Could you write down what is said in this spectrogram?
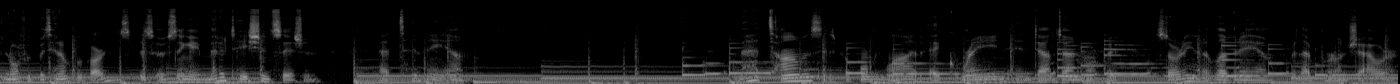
The Norfolk Botanical Gardens is hosting a meditation session at 10 a.m. Matt Thomas is performing live at Grain in downtown Norfolk starting at 11 a.m. for that brunch hour.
